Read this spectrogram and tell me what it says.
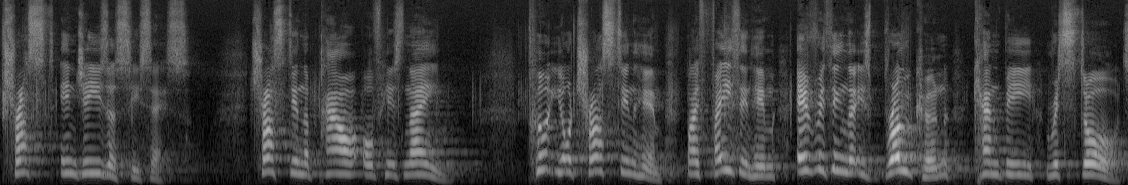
Trust in Jesus, he says. Trust in the power of his name. Put your trust in him. By faith in him, everything that is broken can be restored.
